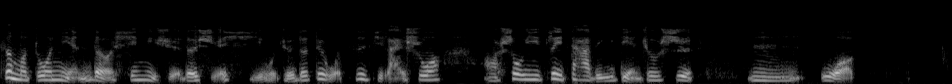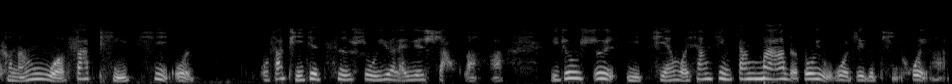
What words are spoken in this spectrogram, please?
这么多年的心理学的学习，我觉得对我自己来说啊，受益最大的一点就是，嗯，我可能我发脾气，我我发脾气次数越来越少了啊。也就是以前，我相信当妈的都有过这个体会哈，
